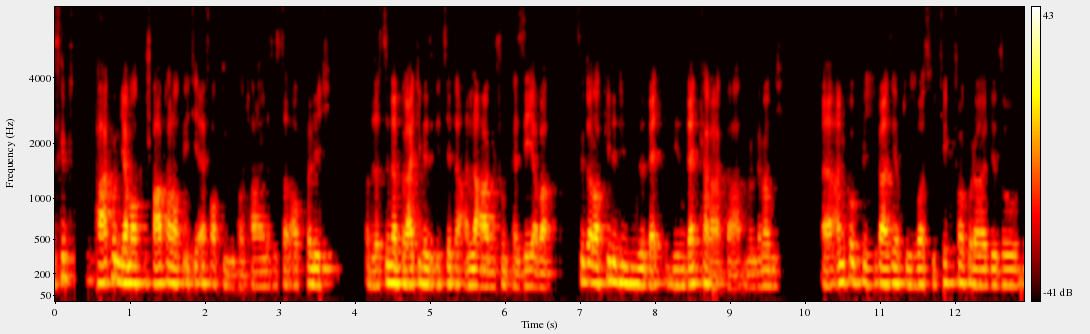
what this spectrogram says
Es gibt ein paar Kunden, die haben auch Sparplan auf ETF auf diesen Portalen. Das ist dann auch völlig, also das sind dann breit diversifizierte Anlagen schon per se, aber es gibt auch viele, die diese Wett, diesen Wettcharakter hatten. Und wenn man sich äh, anguckt, ich weiß nicht, ob du sowas wie TikTok oder dir so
